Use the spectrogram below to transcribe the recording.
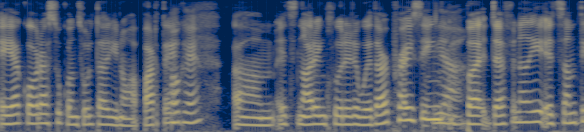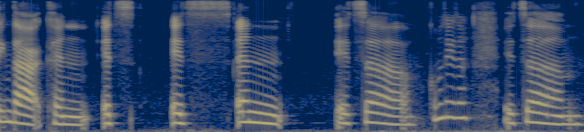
ella cobra su consulta, you know, aparte. Okay. Um, it's not included with our pricing, Yeah. but definitely it's something that can. It's it's an it's a ¿cómo se dice? It's um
